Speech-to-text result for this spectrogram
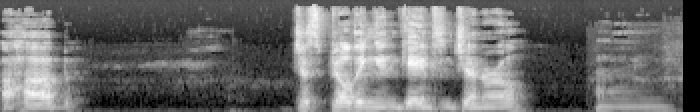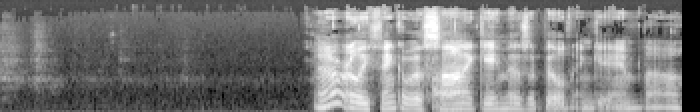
a hub. Just building in games in general. Um, I don't really think of a Sonic game as a building game, though.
